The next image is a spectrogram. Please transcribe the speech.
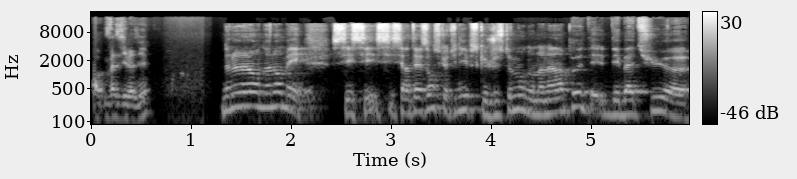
Oh, vas-y, vas-y. Non, non, non, non, non, mais c'est intéressant ce que tu dis, parce que justement, on en a un peu débattu euh,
